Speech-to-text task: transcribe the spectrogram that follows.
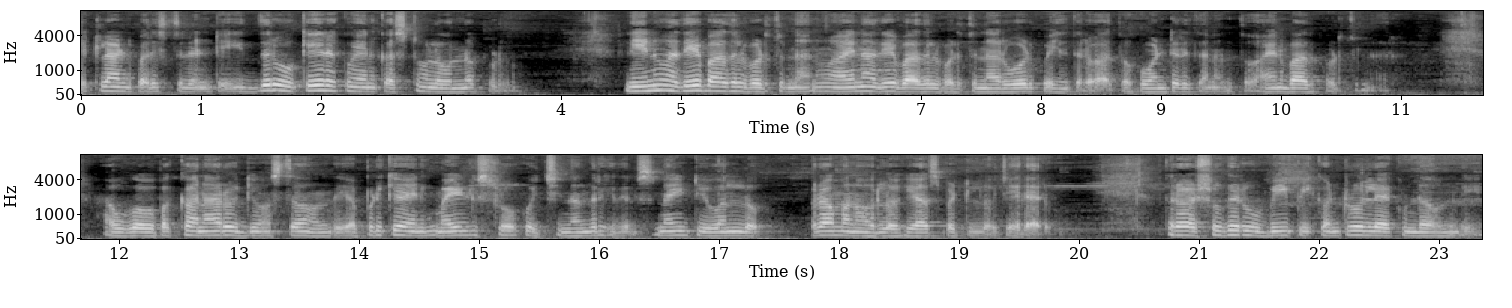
ఎట్లాంటి పరిస్థితులు అంటే ఇద్దరు ఒకే రకమైన కష్టంలో ఉన్నప్పుడు నేను అదే బాధలు పడుతున్నాను ఆయన అదే బాధలు పడుతున్నారు ఓడిపోయిన తర్వాత ఒక ఒంటరితనంతో ఆయన బాధపడుతున్నారు. ఒక పక్క అనారోగ్యం వస్తూ ఉంది. అప్పటికే ఆయనకి మైల్డ్ స్ట్రోక్ వచ్చింది. అందరికీ తెలుసు. నైంటీ వన్లో రామ్ మనోహర్ లోహి హాస్పిటల్లో చేరారు. తర్వాత షుగరు బీపీ కంట్రోల్ లేకుండా ఉంది.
